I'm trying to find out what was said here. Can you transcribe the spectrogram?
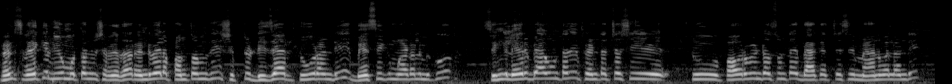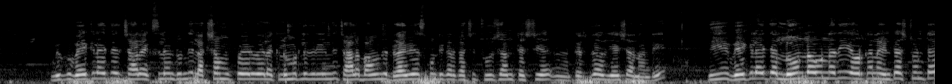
ఫ్రెండ్స్ వెహికల్ వ్యూ మొత్తం చూశారు కదా? రెండు వేల పంతొమ్మిది షిఫ్ట్ డిజైర్ టూర్ అండి. బేసిక్ మోడల్ మీకు సింగిల్ ఎయిర్ బ్యాగ్ ఉంటుంది. ఫ్రంట్ వచ్చేసి టూ పవర్ విండోస్ ఉంటాయి. బ్యాక్ వచ్చేసి మాన్యువల్ అండి. మీకు వెహికల్ అయితే చాలా ఎక్సలెంట్ ఉంది. లక్ష ముప్పై ఏడు వేల కిలోమీటర్లు తిరిగింది. చాలా బాగుంది. డ్రైవ్ చేసుకుంటే ఇక్కడికి వచ్చి చూశాను టెస్ట్ టెస్ట్ డ్రైవ్ చేశానండి. ఈ వెహికల్ అయితే లోన్లో ఉన్నది. ఎవరికైనా ఇంట్రెస్ట్ ఉంటే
